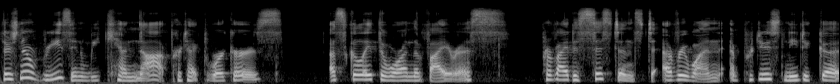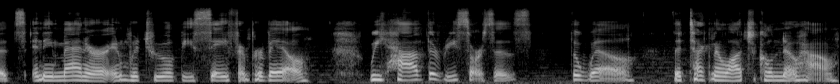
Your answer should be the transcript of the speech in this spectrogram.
There's no reason we cannot protect workers, escalate the war on the virus, provide assistance to everyone, and produce needed goods in a manner in which we will be safe and prevail. We have the resources, the will, the technological know how.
